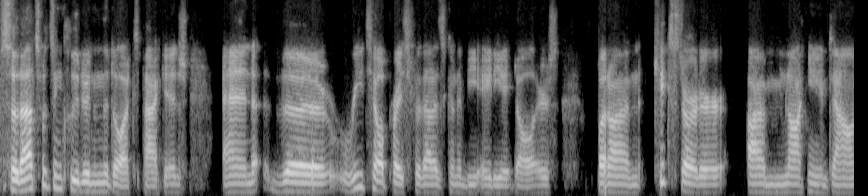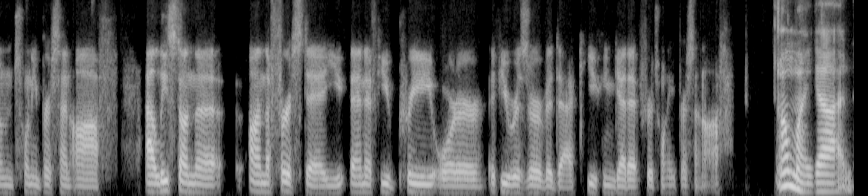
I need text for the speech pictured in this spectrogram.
so that's what's included in the deluxe package. And the retail price for that is going to be $88. But on Kickstarter, I'm knocking it down 20% off, at least on the on the first day. You, and if you pre-order, if you reserve a deck, you can get it for 20% off. Oh my God.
